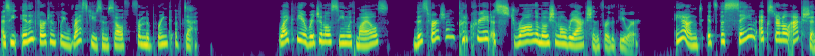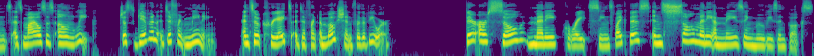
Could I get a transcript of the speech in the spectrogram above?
as he inadvertently rescues himself from the brink of death. Like the original scene with Miles, this version could create a strong emotional reaction for the viewer. And it's the same external actions as Miles's own leap, just given a different meaning, and so it creates a different emotion for the viewer. There are so many great scenes like this in so many amazing movies and books.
